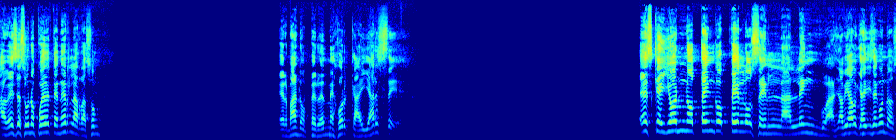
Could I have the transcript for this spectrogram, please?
A veces uno puede tener la razón. Hermano, pero es mejor callarse. Es que yo no tengo pelos en la lengua. ¿Ya había que dicen unos?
